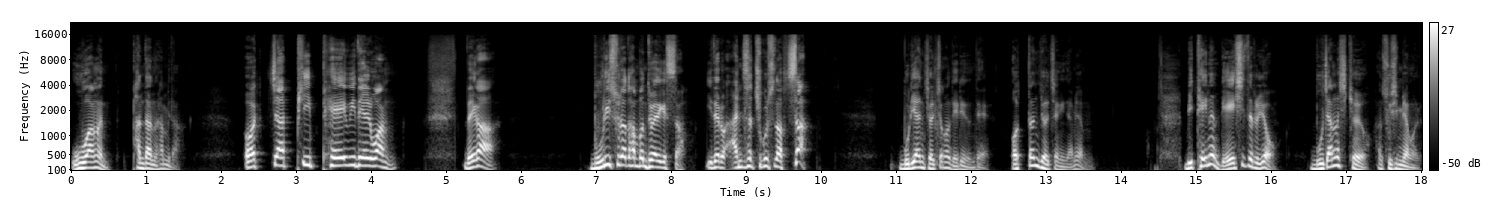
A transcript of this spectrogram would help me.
우왕은 판단을 합니다. 어차피 폐위될 왕. 내가 무리수라도 한 번 둬야 되겠어. 이대로 앉아서 죽을 순 없어. 무리한 결정을 내리는데 어떤 결정이냐면 밑에 있는 내시들을요 무장을 시켜요 한 수십 명을.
